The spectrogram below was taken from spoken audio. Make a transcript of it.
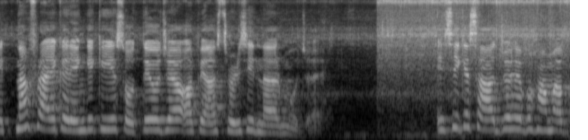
इतना फ्राई करेंगे कि ये सोते हो जाए और प्याज थोड़ी सी नरम हो जाए। इसी के साथ जो है वो हम अब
